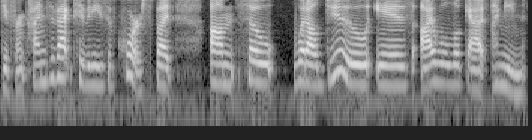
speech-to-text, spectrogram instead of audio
Different kinds of activities, of course, but um, so what I'll do is I will look at, I mean,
